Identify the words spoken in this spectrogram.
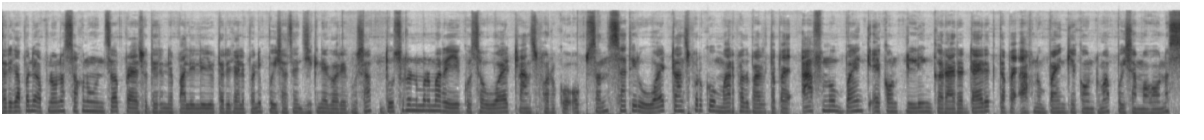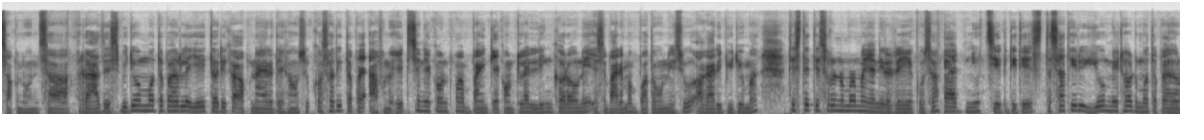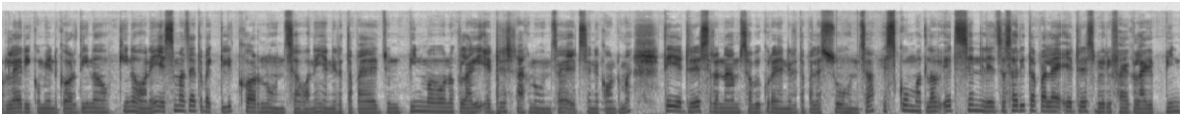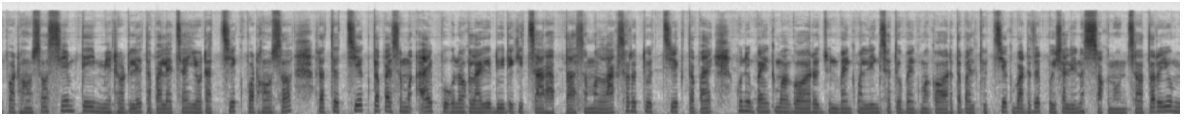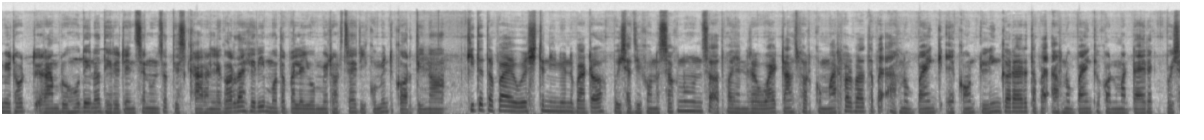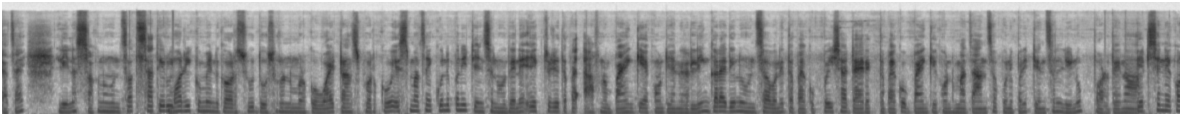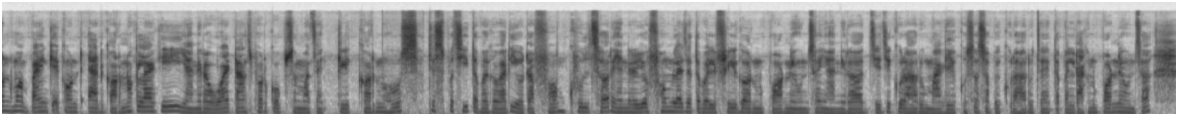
तरिका पनि अप्नाउन सक्नुहुन्छ। प्रायः धेरै नेपालीले यो तरिकाले पनि पैसा चाहिँ झिक्ने गरेको छ। दोस्रो नम्बरमा रहेको छ वायर ट्रान्सफरको अप्सन। साथीहरू वायर ट्रान्सफरको मार्फतबाट तपाईँ आफ्नो ब्याङ्क एकाउन्ट लिङ्क गराएर डाइरेक्ट तपाईँ आफ्नो ब्याङ्क एकाउन्टमा पैसा मगाउन सक्नुहुन्छ। र आज यस भिडियोमा म तपाईँहरूलाई यही तरिका अप्नाएर देखाउँछु। कसरी तपाईँ आफ्नो एडसेन एकाउन्टमा ब्याङ्क एकाउन्टलाई लिङ्क गराउने यसबारेमा बताउनेछु अगाडि भिडियोमा। त्यस्तै तेस्रो नम्बरमा यहाँनिर रहेको छ। एड न्यू चेक डिटेल्स त साथीहरू यो मेथड म तपाईँहरूलाई रिकमेन्ड गर्दिनँ किनभने यसमा चाहिँ तपाईँ क्लिक गर्नुहुन्छ भने यहाँनिर तपाईँ जुन पिन मगाउनको लागि एड्रेस राख्नुहुन्छ एडसेन एकाउन्टमा त्यही एड्रेस र नाम सबै कुरा यहाँनिर तपाईँलाई सो हुन्छ। यसको मतलब एडसेनले जसरी तपाईँलाई एड्रेस भेरिफाईको लागि पिन पठाउँछ सेम त्यही मेथडले तपाईँलाई चाहिँ एउटा चेक पठाउँछ। र त्यो चेक तपाईँसम्म आइपुग्नको लागि दुईदेखि चार हप्तासम्म लाग्छ र त्यो चेक तपाईँ कुनै ब्याङ्कमा गएर जुन ब्याङ्कमा लिङ्क छ त्यो ब्याङ्कमा गएर तपाईँले त्यो चेकबाट चाहिँ पैसा लिन सक्नुहुन्छ। तर यो मेथड राम्रो हुँदैन धेरै टेन्सन हुन्छ। त्यस कारणले गर्दाखेरि म तपाईँलाई यो मेथड चाहिँ रिकमेन्ड गर्दिनँ। कि त तपाईँ वेस्टर्न युनियनबाट पैसा झिकाउन सक्नुहुन्छ अथवा यहाँनिर वायर ट्रान्सफरको मार्फतबाट तपाईँ आफ्नो ब्याङ्क एकाउन्ट लिङ्क गराएर तपाईँ आफ्नो ब्याङ्क एकाउन्टमा डाइरेक्ट पैसा चाहिँ लिन सक्नुहुन्छ। साथीहरू म रिकमेन्ड गर्छु दोस्रो नम्बरको वायर ट्रान्सफरको यसमा चाहिँ कुनै पनि टेन्सन हुँदैन। एकचोटि तपाईँ आफ्नो ब्याङ्क एकाउन्ट यहाँनिर लिङ्क गराइदिनुहुन्छ भने तपाईँको पैसा डाइरेक्ट तपाईँको ब्याङ्क एकाउन्टमा जान्छ कुनै पनि टेन्सन लिनु पर्दैन। एडसेन एकाउन्टमा ब्याङ्क एकाउन्ट एड गर्नको लागि यहाँनिर वायर ट्रान्सफरको अप्सनमा चाहिँ क्लिक गर्नुहोस्। त्यसपछि तपाईँको अगाडि एउटा फर्म खुल्छ र यहाँनिर यो फर्मलाई चाहिँ तपाईँले फिल गर्नुपर्ने हुन्छ। यहाँनिर जे जे कुराहरू मागिएको छ सबै कुराहरू चाहिँ तपाईँले राख्नुपर्ने हुन्छ।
